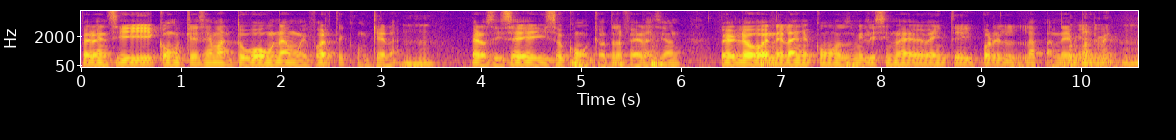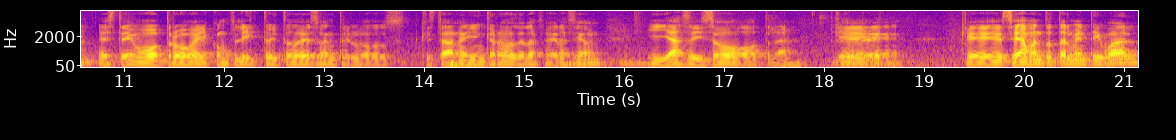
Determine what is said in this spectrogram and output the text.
Pero en sí como que se mantuvo una muy fuerte, como quiera. Pero sí se hizo como que otra federación. Pero luego en el año como 2019, 20 y por la pandemia, este hubo otro ahí conflicto y todo eso entre los que estaban ahí encargados de la federación y ya se hizo otra que, que se llaman totalmente igual,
